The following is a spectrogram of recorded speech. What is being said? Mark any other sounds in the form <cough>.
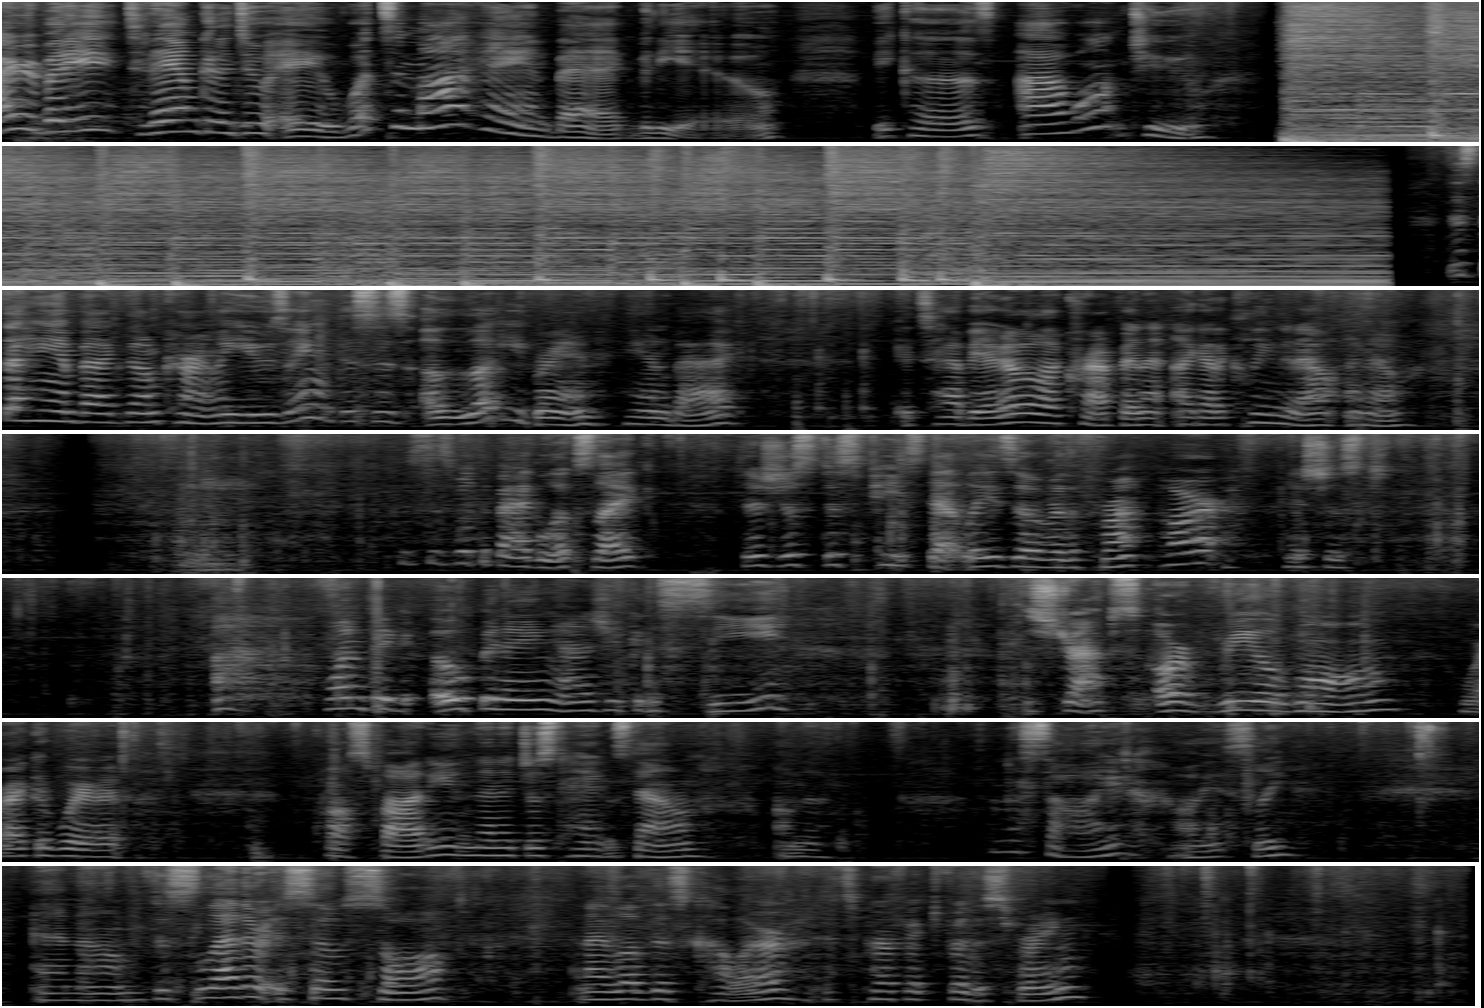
Hi everybody, today I'm going to do a what's in my handbag video because I want to. This is the handbag that I'm currently using. This is a Lucky brand handbag. It's heavy. I got a lot of crap in it. I got to clean it out. I know. This is what the bag looks like. There's just this piece that lays over the front part. It's just one big opening as you can see. The straps are real long where I could wear it crossbody and then it just hangs down on the on the side obviously. And um, this leather is so soft and I love this color. It's perfect for the spring.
